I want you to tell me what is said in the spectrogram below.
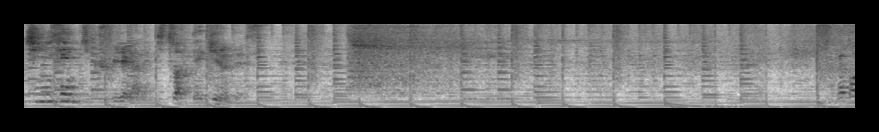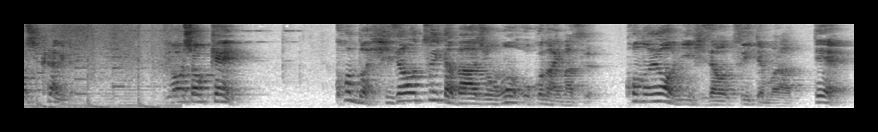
1 2センチくびれがね実はできるんです。かかとをしっかり上げてよし OK 今度は膝をついたバージョンを行います。このように膝をついてもらって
